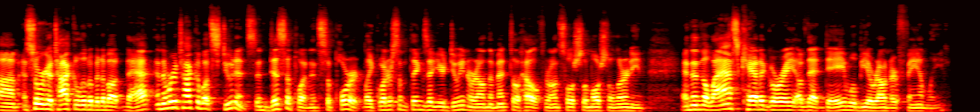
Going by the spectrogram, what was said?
Um, and so we're going to talk a little bit about that. And then we're going to talk about students and discipline and support. Like, what are some things that you're doing around the mental health, around social emotional learning? And then the last category of that day will be around our family.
